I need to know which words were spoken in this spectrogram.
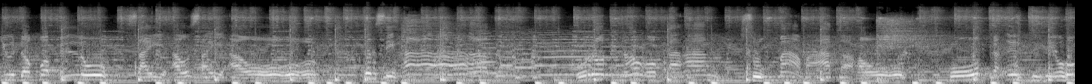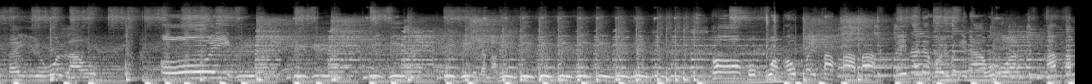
อยู่ดอกว่าเป็นลูกใส่เอาใส่เอาเพื่อสิหาก รถน้องพางสุกมาหมาเก่าโกกกะเอ้ยหิวกะหิวเราโอ้ยฮือฮือฮือฮือฮือฮือฮือแล้วก็ฮือฮือฮือฮือฮือฮือฮือฮือพ่อหมกหวงเอาไปป้าป้าป้าไปน่าเลยบ่อยไปนาหัวอาขับ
